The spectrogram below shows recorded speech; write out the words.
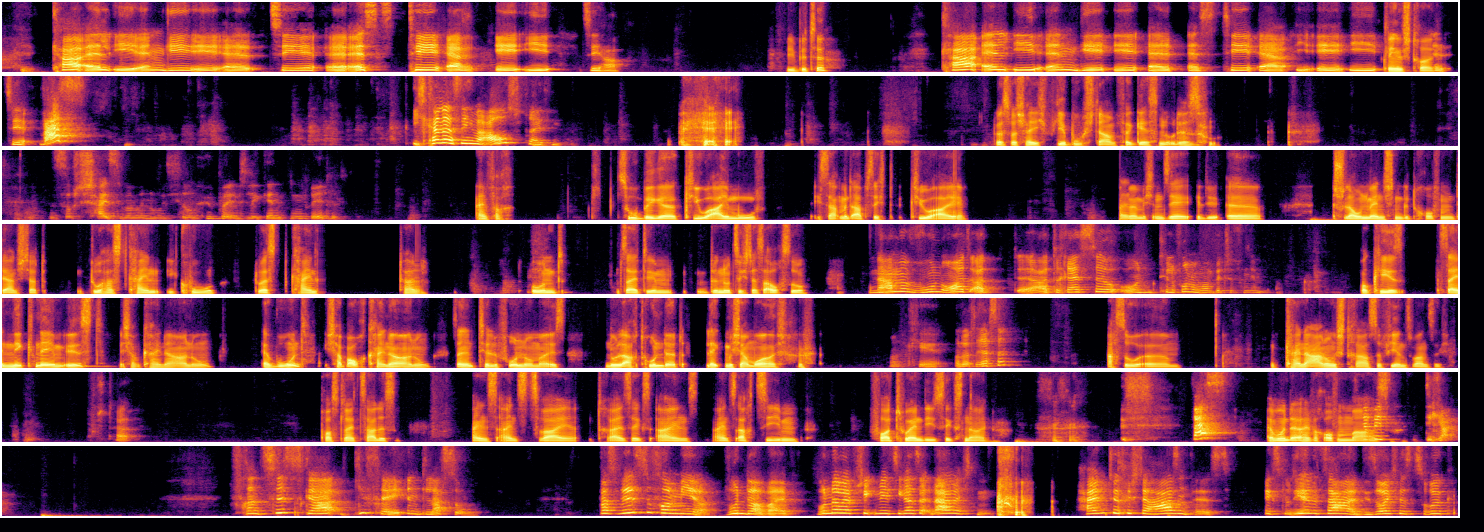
K-L-I-N-G-E-L-C-S-T-R-E-I-C-H. Wie bitte? K-L-I-N-G-E-L-S-T-R-E-I-C. Klingelstreich. Was? Ich kann das nicht mal aussprechen. Du hast wahrscheinlich vier Buchstaben vergessen oder so. Das ist so scheiße, wenn man nur mit so Hyperintelligenten redet. Einfach zu bigger QI-Move. Ich sag mit Absicht QI. Nämlich einen sehr äh, schlauen Menschen getroffen, der anstatt du hast kein IQ, du hast kein. Und seitdem benutze ich das auch so. Name, Wohnort, Ad äh, Adresse und Telefonnummer bitte von dem. Okay, sein Nickname ist, ich habe keine Ahnung. Er wohnt, ich habe auch keine Ahnung. Seine Telefonnummer ist 0800, leck mich am Arsch. Okay. Und Adresse? Ach so, ähm, keine Ahnung, Straße 24. Stra Postleitzahl ist 112 361 187 42069. Was? Er wohnt einfach auf dem Mars. jetzt, Digga. Franziska Giffey Entlassung. Was willst du von mir? Wunderweib. Wunderweib schickt mir jetzt die ganze Zeit Nachrichten. Heimtückisch der Hasenpest. Explodierende Zahlen. Die Seuche ist zurück.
